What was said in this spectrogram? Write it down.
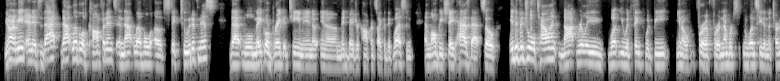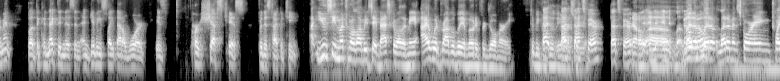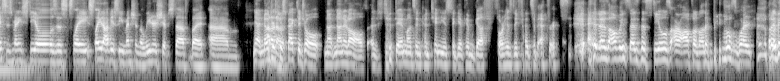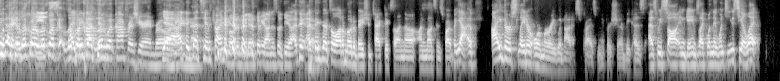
You know what I mean? And it's that that level of confidence and that level of stick to itiveness that will make or break a team in a, in a mid-major conference like the Big West. And, and Long Beach State has that. So individual talent, not really what you would think would be, you know, for a, for a number one seed in the tournament, but the connectedness and, and giving Slate that award is per chef's kiss for this type of team. You've seen much more Long Beach State basketball than me. I would probably have voted for Joel Murray to be completely that, honest. that's fair. That's fair. You know, and, and, uh, let, him, no. let, him, let him in scoring twice as many steals as Slate. Slate, obviously, you mentioned the leadership stuff, but um, yeah, no disrespect know. to Joel, no, none at all. Dan Monson continues to give him guff for his defensive efforts, and as always says, the steals are off of other people's work. But look I think what, that's look what look what look what con- look what conference you're in, bro. Yeah, I, mean, I think that's, that's him trying to motivate him. To be honest with you, I think yeah. I think that's a lot of motivation tactics on uh, on Monson's part. But yeah, either Slater or Murray would not have surprised me for sure, because as we saw in games like when they went to UCLA,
